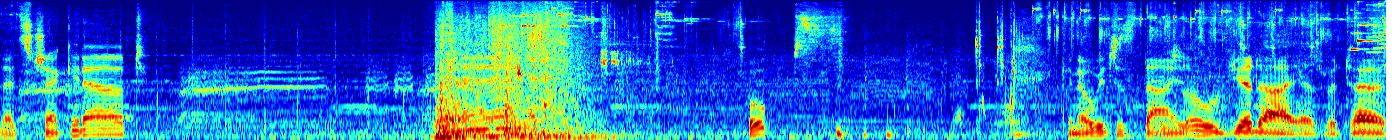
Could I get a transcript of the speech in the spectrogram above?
Let's check it out. And... Oops. Kenobi just died. This old Jedi has returned.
